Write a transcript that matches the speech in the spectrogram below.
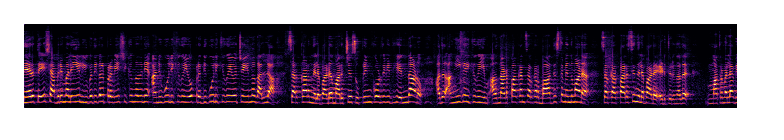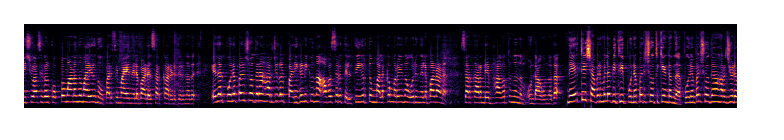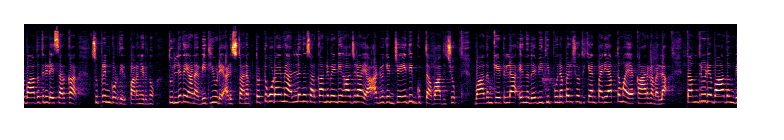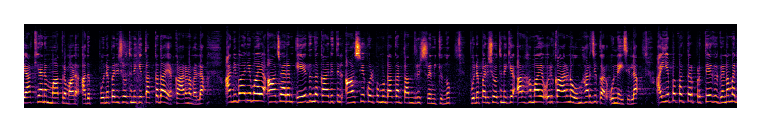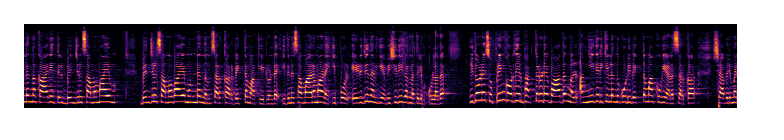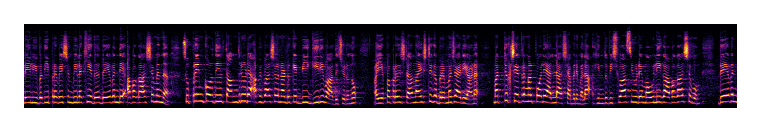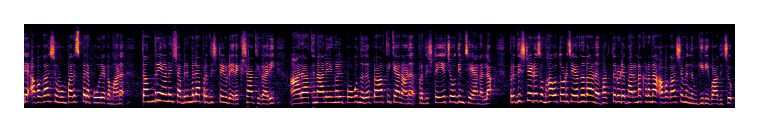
നേരത്തെ ശബരിമലയിൽ യുവതികൾ പ്രവേശിക്കുന്നതിനെ അനുകൂലിക്കുകയോ പ്രതികൂലിക്കുകയോ ചെയ്യുന്നതല്ല സർക്കാർ നിലപാട്. മറിച്ച് സുപ്രീം കോടതി വിധി എന്താണോ അത് അംഗീകരിക്കുകയും അത് നടപ്പാക്കാൻ സർക്കാർ ബാധ്യസ്ഥമെന്നുമാണ് സർക്കാർ പരസ്യ നിലപാട് എടുത്തിരുന്നത്. മാത്രമല്ല വിശ്വാസികൾക്കൊപ്പമാണെന്നുമായിരുന്നു പരസ്യമായ നിലപാട് സർക്കാർ എടുത്തിരുന്നത്. എന്നാൽ പുനഃപരിശോധനാ ഹർജികൾ പരിഗണിക്കുന്ന അവസരത്തിൽ തീർത്തും മലക്കം മറിയുന്ന ഒരു നിലപാടാണ് സർക്കാരിന്റെ ഭാഗത്തു നിന്നും ഉണ്ടാകുന്നത്. നേരത്തെ ശബരിമല വിധി പുനഃപരിശോധിക്കേണ്ടെന്ന് പുനഃപരിശോധനാ ഹർജിയുടെ വാദത്തിനിടെ സർക്കാർ സുപ്രീം കോടതിയിൽ പറഞ്ഞിരുന്നു. തുല്യതയാണ് വിധിയുടെ അടിസ്ഥാനം. തൊട്ടുകൂടായ്മ അല്ലെന്ന് സർക്കാരിന് വേണ്ടി ഹാജരായ അഡ്വക്കേറ്റ് ജയദീപ് ഗുപ്ത വാദിച്ചു. വാദം കേട്ടില്ല എന്നത് വിധി പുനഃപരിശോധിക്കാൻ പര്യാപ്തമായ കാരണമല്ല. തന്ത്രിയുടെ വാദം വ്യാഖ്യാനം മാത്രമാണ്. അത് പുനഃപരിശോധനയ്ക്ക് തക്കതായ കാരണമല്ല. അനിവാര്യമായ ആചാരം ഏതെന്ന കാര്യത്തിൽ ആശയക്കുഴപ്പമുണ്ടാക്കാൻ തന്ത്രി ശ്രമിക്കുന്നു. പുനഃപരിശോധനയ്ക്ക് അർഹമായ ഒരു കാരണവും ഹർജിക്കാർ ഉന്നയിച്ചില്ല. അയ്യപ്പ ഭക്തർ പ്രത്യേക ഗണമല്ലെന്ന കാര്യത്തിൽ ബെഞ്ചിൽ സമമായ ബെഞ്ചിൽ സമവായമുണ്ടെന്നും സർക്കാർ വ്യക്തമാക്കിയിട്ടുണ്ട്. ഇതിന് സമാനമാണ് ഇപ്പോൾ എഴുതി നൽകിയ വിശദീകരണത്തിലും ഉള്ളത്. ഇതോടെ സുപ്രീം കോടതിയിൽ ഭക്തരുടെ വാദങ്ങൾ അംഗീകരിക്കില്ലെന്ന് കൂടി വ്യക്തമാക്കുകയാണ് സർക്കാർ. ശബരിമലയിൽ യുവതീ പ്രവേശം വിലക്കിയത് ദേവന്റെ അവകാശമെന്ന് സുപ്രീം കോടതിയിൽ തന്ത്രിയുടെ അഭിഭാഷകൻ അഡ്വക്കേറ്റ് ബി ഗിരി വാദിച്ചിരുന്നു. അയ്യപ്പ പ്രതിഷ്ഠ നൈഷ്ഠിക ബ്രഹ്മചാരിയാണ്. മറ്റു ക്ഷേത്രങ്ങൾ പോലെ അല്ല ശബരിമല. ഹിന്ദു വിശ്വാസിയുടെ മൗലിക അവകാശവും ദേവന്റെ അവകാശവും പരസ്പര പൂരകമാണ്. തന്ത്രിയാണ് ശബരിമല പ്രതിഷ്ഠയുടെ രക്ഷാധികാരി. ആരാധനാലയങ്ങളിൽ പോകുന്നത് പ്രാർത്ഥിക്കാനാണ്. പ്രതിഷ്ഠയെ ചോദ്യം ചെയ്യാനല്ല. പ്രതിഷ്ഠയുടെ സ്വഭാവത്തോട് ചേർന്നതാണ് ഭക്തരുടെ ഭരണഘടനാ അവകാശമെന്നും ഗിരി വാദിച്ചു.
